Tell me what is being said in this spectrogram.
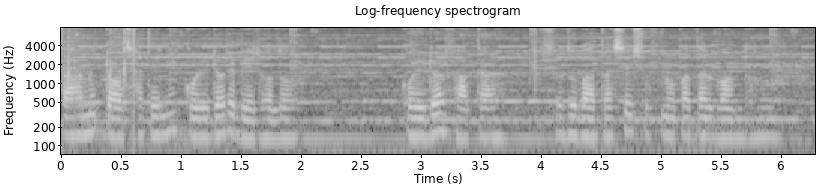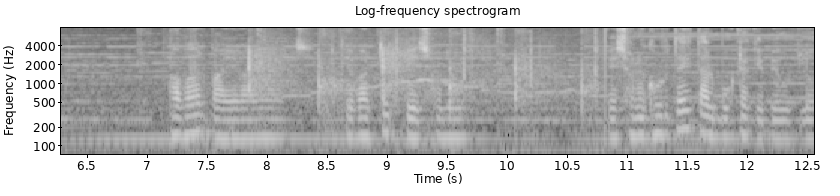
তাহমিদ টর্চ হাতে নিয়ে করিডোরে বের হলো। করিডোর ফাঁকা, শুধু বাতাসে শুকনো পাতার গন্ধ। আবার পায়ের আওয়াজ, এবার ঠিক পেছনে। পেছনে ঘুরতেই তার বুকটা কেঁপে উঠল।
